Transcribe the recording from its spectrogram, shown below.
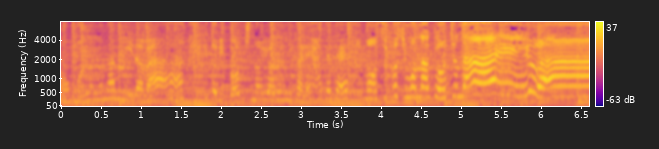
本物の涙は。一人ぼっちの夜に枯れ果ててもう少しも泣こうじゃないわ。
